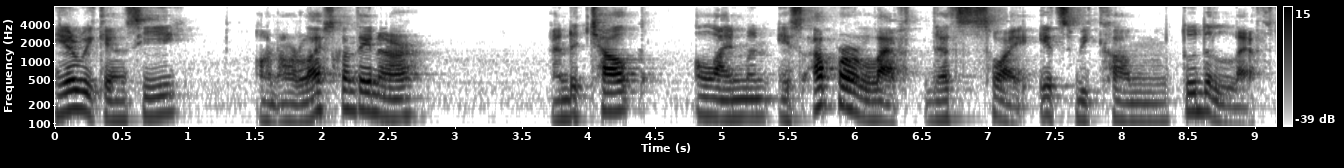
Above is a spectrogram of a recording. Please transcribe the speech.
Here we can see on our lives container and the child alignment is upper left. That's why it's become to the left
